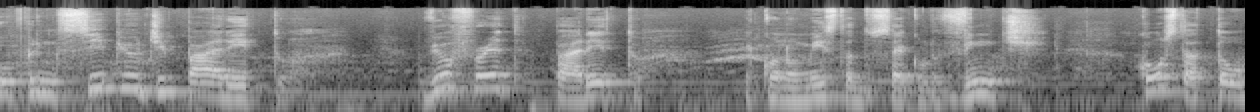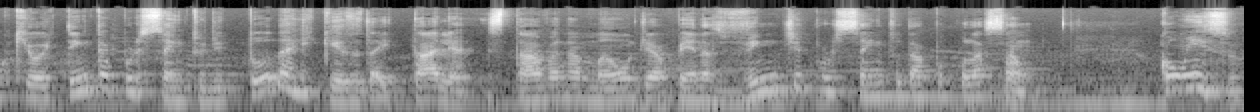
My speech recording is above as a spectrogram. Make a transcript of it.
O princípio de Pareto. Wilfred Pareto, economista do século XX, constatou que 80% de toda a riqueza da Itália estava na mão de apenas 20% da população. Com isso,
